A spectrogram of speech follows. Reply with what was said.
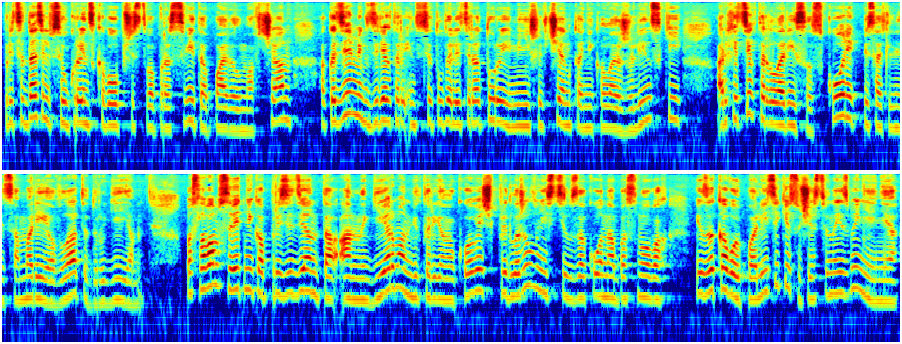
председатель Всеукраинского общества просвита Павел Мовчан, академик, директор Института литературы имени Шевченко Николай Жилинский, архитектор Лариса Скорик, писательница Мария Влад и другие. По словам советника президента Анны Герман, Виктор Янукович предложил внести в закон об основах языковой политики существенные изменения,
